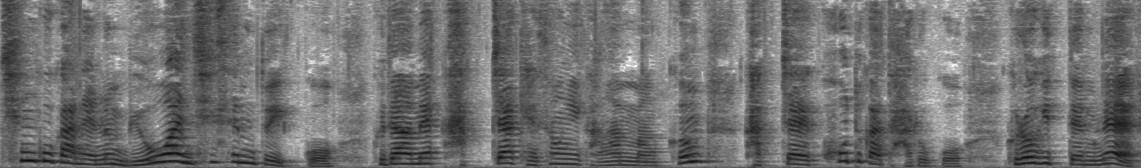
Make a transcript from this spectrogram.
친구 간에는 묘한 시샘도 있고 그 다음에 각자 개성이 강한 만큼 각자의 코드가 다르고 그러기 때문에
